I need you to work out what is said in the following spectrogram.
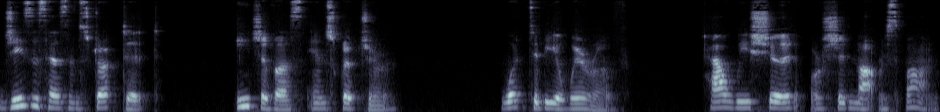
Jesus has instructed each of us in Scripture what to be aware of, how we should or should not respond.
